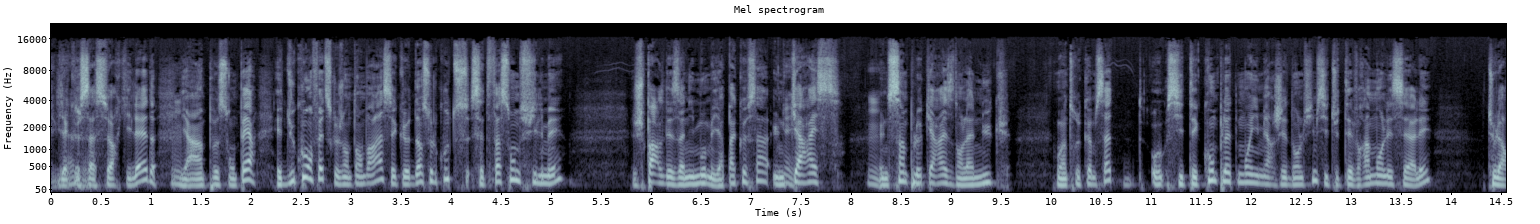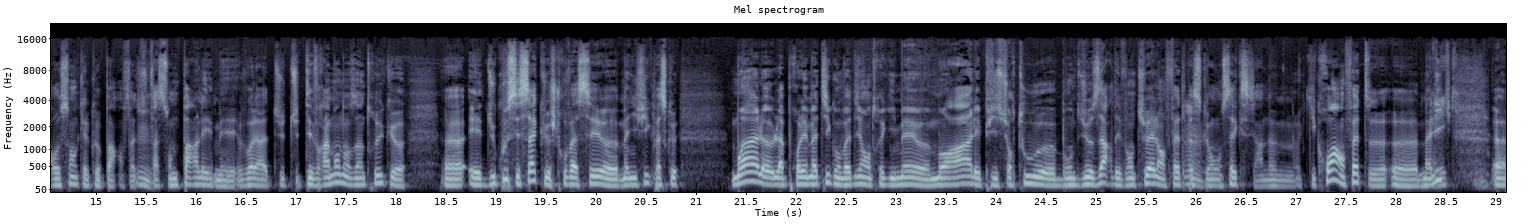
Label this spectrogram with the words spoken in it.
il y a que sa sœur qui l'aide Mm. il y a un peu son père et du coup en fait ce que j'entends par là c'est que d'un seul coup cette façon de filmer je parle des animaux mais il y a pas que ça une Oui. caresse Mm. une simple caresse dans la nuque ou un truc comme ça, si t'es complètement immergé dans le film, si tu t'es vraiment laissé aller, tu la ressens quelque part. Enfin, Mm. façon de parler, mais voilà, tu t'es vraiment dans un truc. euh, euh, et du coup, c'est ça que je trouve assez euh, magnifique parce que moi, le- la problématique, on va dire entre guillemets euh, morale et puis surtout euh, bon dieuxarde éventuelle en fait, parce Mm. qu'on sait que c'est un homme qui croit en fait, euh, euh, Malik. Euh,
